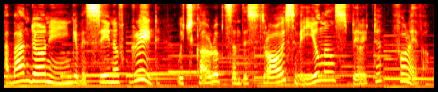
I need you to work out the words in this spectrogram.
abandoning the sin of greed, which corrupts and destroys the human spirit forever.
